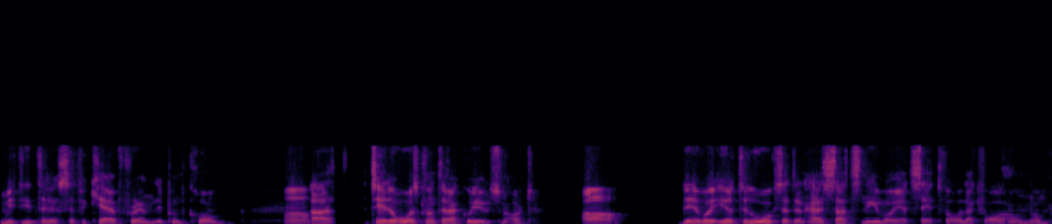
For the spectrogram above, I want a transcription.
mitt intresse för cabfriendly.com. Ja. Att Halls kontrakt går ut snart. Ja. Det var, jag tror också att den här satsningen var ett sätt för att hålla kvar honom.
